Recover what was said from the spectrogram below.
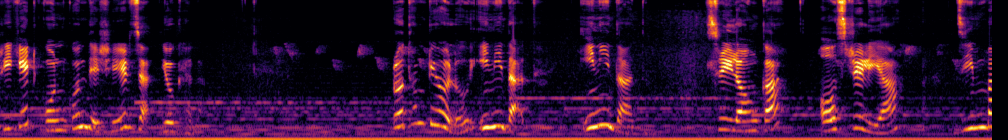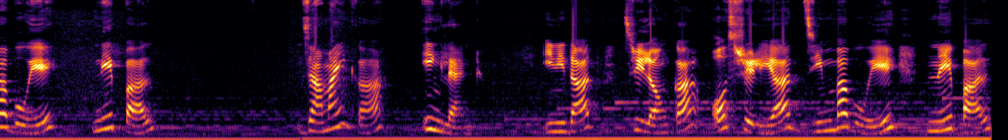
ক্রিকেট কোন কোন দেশের জাতীয় খেলা? প্রথমটি হলো Trinidad. Trinidad, Sri Lanka, Australia, Zimbabwe, Nepal, Jamaica, England. Trinidad, Sri Lanka, Australia, Zimbabwe, Nepal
